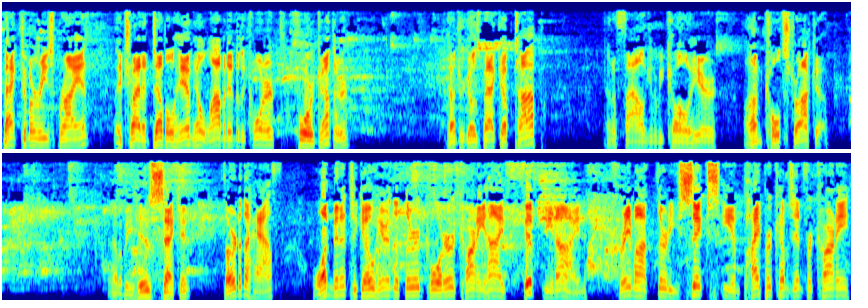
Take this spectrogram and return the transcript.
Back to Maurice Bryant. They try to double him. He'll lob it into the corner for Gunther. Gunther goes back up top. And a foul going to be called here on Colt Straka. That'll be his second. Third of the half. One minute to go here in the third quarter. Kearney High 59. Fremont 36. Ian Piper comes in for Kearney.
